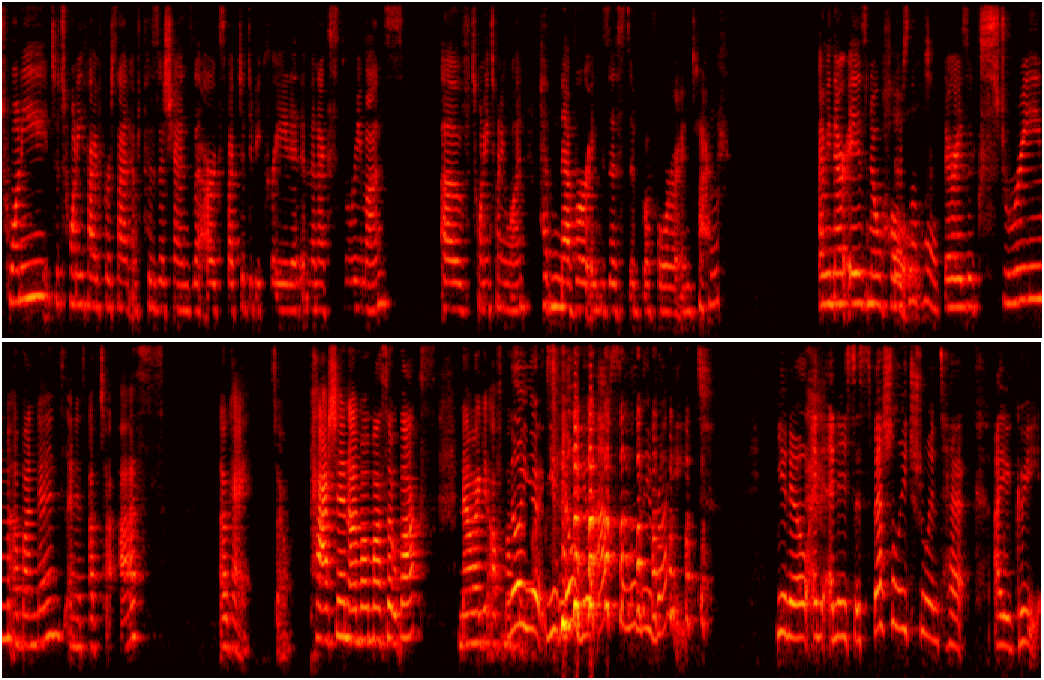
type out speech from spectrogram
20 to 25% of positions that are expected to be created in the next 3 months of 2021 have never existed before in tech. Mm-hmm. I mean, there is no hold. no hold. There is extreme abundance, and it's up to us. Okay, so passion. I'm on my soapbox. Now I get off my no, soapbox. you're you know you're absolutely right. You know, and and it's especially true in tech. I agree.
